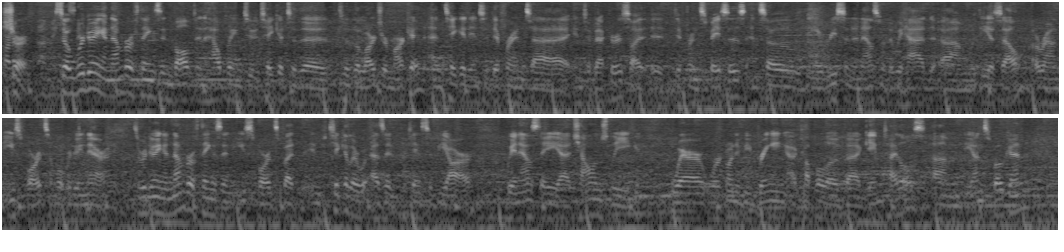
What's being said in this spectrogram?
Sure. So we're doing a number of things involved in helping to take it to the to the larger market and take it into different uh, into vectors, so, uh, different spaces. And so the recent announcement that we had um, with ESL around esports and what we're doing there. So we're doing a number of things in esports, but in particular as it pertains to VR, we announced a uh, challenge league where we're going to be bringing a couple of uh, game titles, um, The Unspoken,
